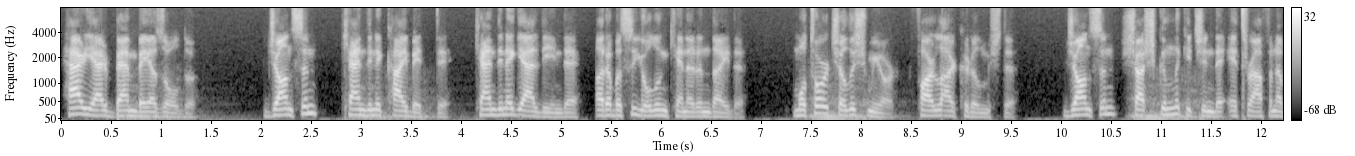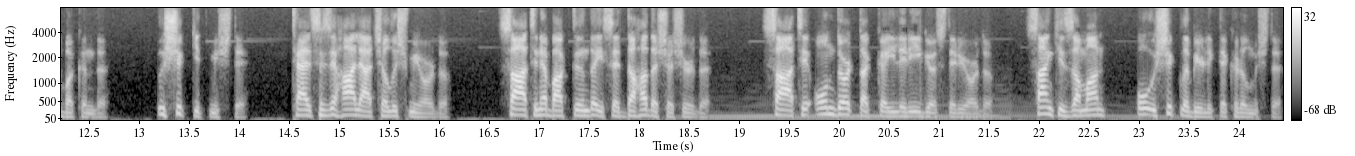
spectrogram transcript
Her yer bembeyaz oldu. Johnson kendini kaybetti. Kendine geldiğinde arabası yolun kenarındaydı. Motor çalışmıyor, farlar kırılmıştı. Johnson şaşkınlık içinde etrafına bakındı. Işık gitmişti. Telsizi hala çalışmıyordu. Saatine baktığında ise daha da şaşırdı. Saati 14 dakika ileriyi gösteriyordu. Sanki zaman o ışıkla birlikte kırılmıştı.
